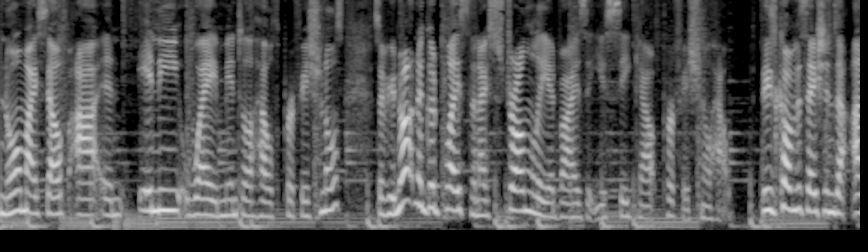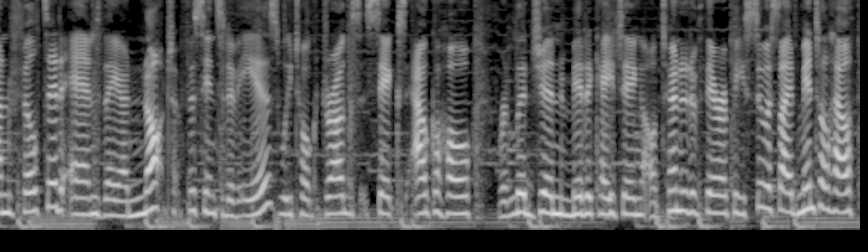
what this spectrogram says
nor myself are in any way mental health professionals. So if you're not in a good place, then I strongly advise that you seek out professional help. These conversations are unfiltered and they are not for sensitive ears. We talk drugs, sex, alcohol, religion, medicating, alternative therapy, suicide, mental health,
